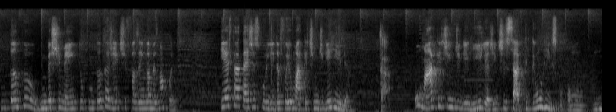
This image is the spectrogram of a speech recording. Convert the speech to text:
com tanto investimento, com tanta gente fazendo a mesma coisa. E a estratégia escolhida foi o marketing de guerrilha. Tá. O marketing de guerrilha, a gente sabe que ele tem um risco, como um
